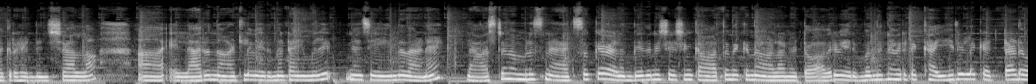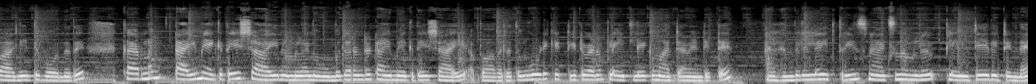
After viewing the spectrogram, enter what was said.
ആഗ്രഹമുണ്ട് ഇൻഷാല്ല എല്ലാവരും നാട്ടിൽ വരുന്ന ടൈമിൽ ഞാൻ ചെയ്യുന്നതാണ്. ലാസ്റ്റ് നമ്മൾ സ്നാക്സൊക്കെ വിളമ്പിയതിന് ശേഷം കാത്തു നിൽക്കുന്ന ആളാണ് കേട്ടോ. അവർ വരുമ്പം തന്നെ അവരുടെ കയ്യിലുള്ള കെട്ടാട് വാങ്ങിയിട്ട് പോകുന്നത്. കാരണം ടൈം ഏകദേശമായി നമ്മളെ നോമ്പ് തരേണ്ട ടൈം ഏകദേശമായി അപ്പോൾ അവരതും കൂടി കിട്ടിയിട്ട് വേണം പ്ലേറ്റിലേക്ക് മാറ്റാൻ വേണ്ടിയിട്ട്. അലഹമില്ല ഇത്രയും സ്നാക്സ് നമ്മൾ പ്ലേറ്റ് ചെയ്തിട്ടുണ്ട്.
